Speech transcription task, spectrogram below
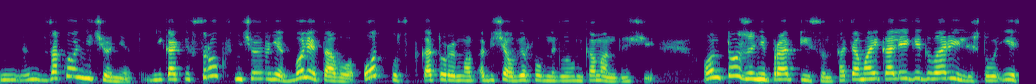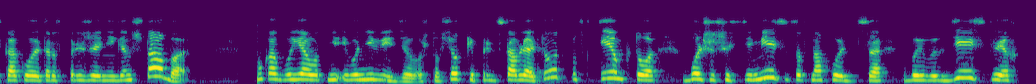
В законе ничего нет, никаких сроков, ничего нет. Более того, отпуск, который обещал Верховный главнокомандующий, он тоже не прописан. Хотя мои коллеги говорили, что есть какое-то распоряжение Генштаба, ну, как бы я вот не, его не видела, что все-таки представлять отпуск тем, кто больше шести месяцев находится в боевых действиях.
